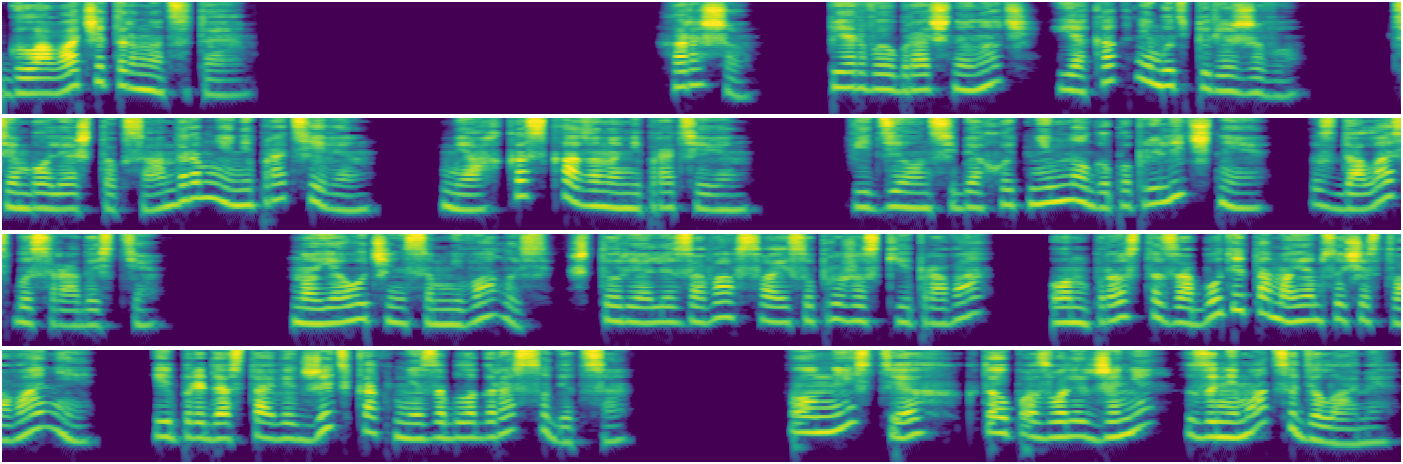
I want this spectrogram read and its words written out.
Глава 14. Хорошо. Первую брачную ночь я как-нибудь переживу. Тем более, что Ксандр мне не противен. Мягко сказано, не противен. Веди он себя хоть немного поприличнее, сдалась бы с радостью. Но я очень сомневалась, что, реализовав свои супружеские права, он просто забудет о моем существовании и предоставит жить, как мне заблагорассудится. Он не из тех, кто позволит жене заниматься делами.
